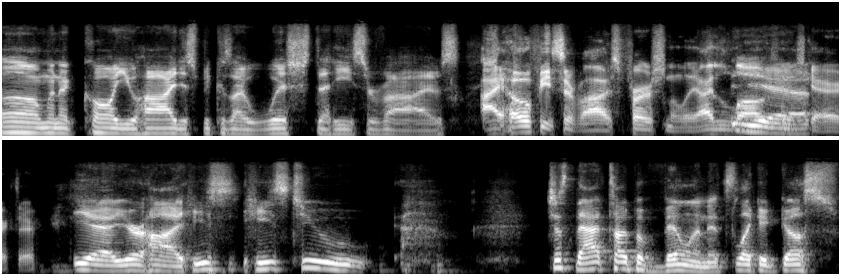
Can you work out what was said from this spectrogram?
Oh, I'm gonna call you high just because I wish that he survives. I hope he survives personally. I love his character. Yeah, you're high. He's he's too just that type of villain. It's like a Gus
